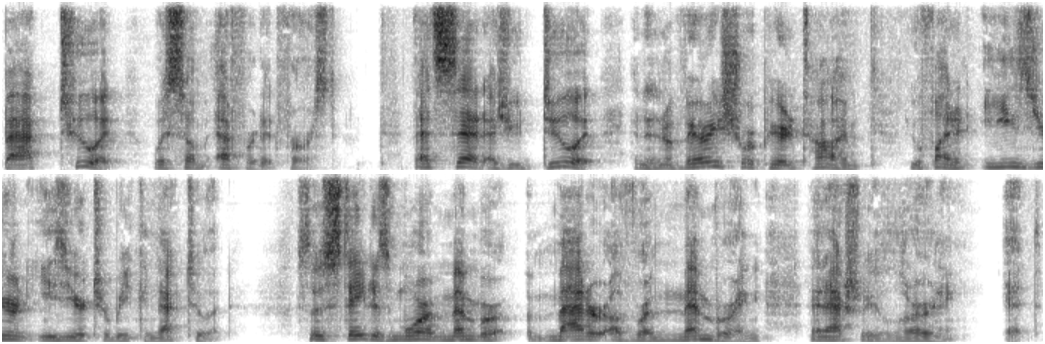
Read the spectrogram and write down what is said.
back to it with some effort at first. That said, as you do it, and in a very short period of time, you'll find it easier and easier to reconnect to it. So the state is more a, member, a matter of remembering than actually learning it.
